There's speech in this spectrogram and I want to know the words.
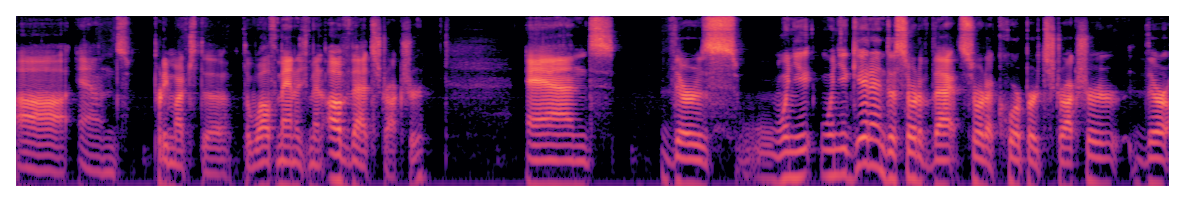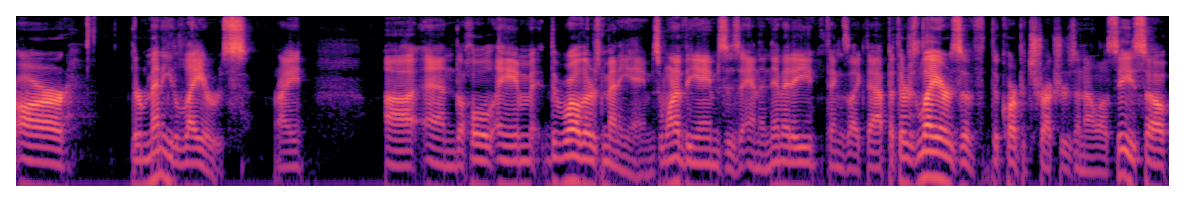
uh, and pretty much the, the wealth management of that structure. And there's when you when you get into sort of that sort of corporate structure, there are there are many layers, right? Uh, and the whole aim well there's many aims one of the aims is anonymity things like that but there's layers of the corporate structures in llcs so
